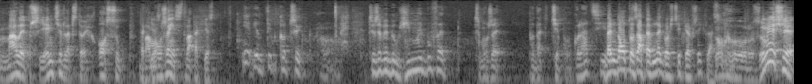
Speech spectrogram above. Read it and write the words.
małe przyjęcie dla czterech osób, dwa jest. małżeństwa. Tak jest. Nie wiem tylko, czy, czy żeby był zimny bufet, czy może podać ciepłą kolację. Będą to zapewne goście pierwszej klasy. No, rozumie się,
